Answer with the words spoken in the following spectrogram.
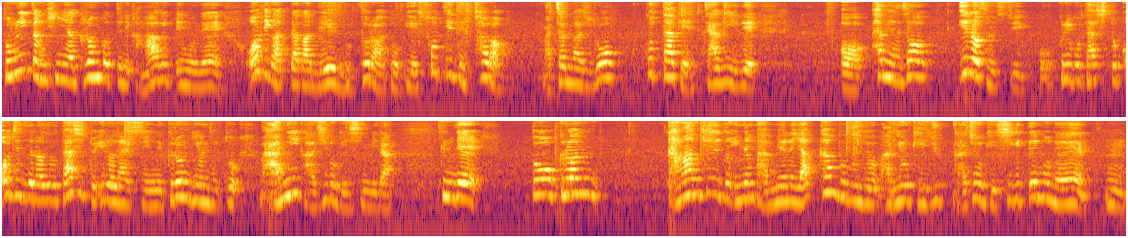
독립정신이나 그런 것들이 강하기 때문에 어디 갔다가 내놓더라도 예, 소띠들처럼 마찬가지로 꿋하게 자기 일에 어, 하면서 일어설 수 있고 그리고 다시 또 꺼지더라도 다시 또 일어날 수 있는 그런 기운들도 많이 가지고 계십니다. 근데 또 그런 강한 기질도 있는 반면에 약한 부분도 가지고, 가지고 계시기 때문에 음,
